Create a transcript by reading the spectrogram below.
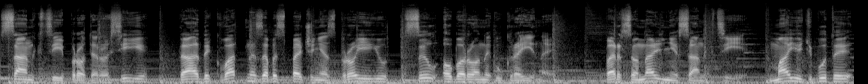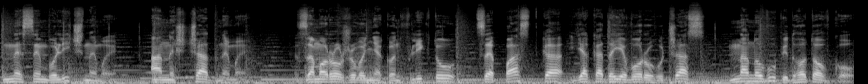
санкції проти Росії та адекватне забезпечення зброєю Сил оборони України. Персональні санкції мають бути не символічними, а нещадними. Заморожування конфлікту це пастка, яка дає ворогу час на нову підготовку.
